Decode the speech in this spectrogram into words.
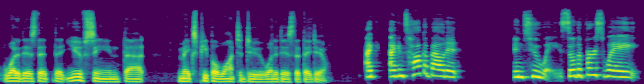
what it is that that you've seen that makes people want to do what it is that they do. I I can talk about it in two ways. So the first way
